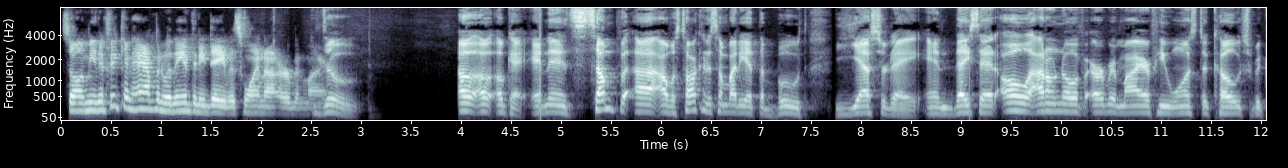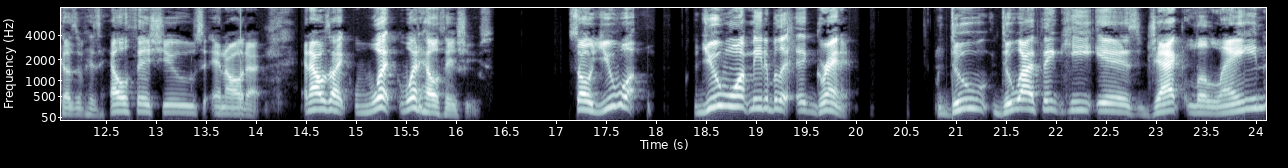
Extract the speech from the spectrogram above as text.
So I mean, if it can happen with Anthony Davis, why not Urban Meyer? Dude, Oh, oh, okay. And then some. Uh, I was talking to somebody at the booth yesterday, and they said, "Oh, I don't know if Urban Meyer if he wants to coach because of his health issues and all that." And I was like, "What? What health issues?" So you want you want me to believe? Eh, granted, do do I think he is Jack LaLanne?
